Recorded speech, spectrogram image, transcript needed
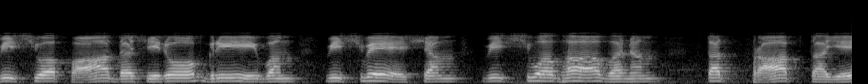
विश्वपादशिरोग्रीवं विश्वेशं विश्वभावनं तत्प्राप्तये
